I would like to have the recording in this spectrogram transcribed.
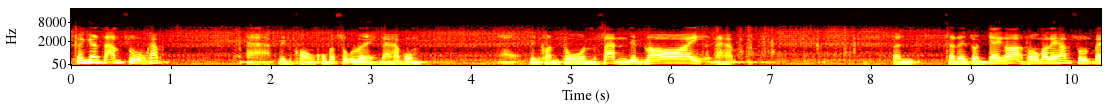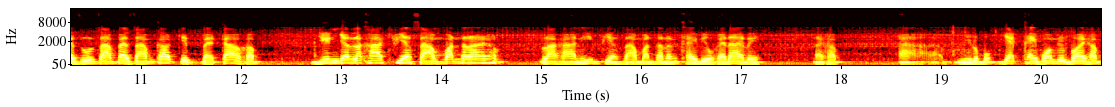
เครื่องยนต์สามสูบครับ อ่า เป็นของคมัสุเลยนะครับ ผมอ่าเป็นคอนโทรลสั้นเรียบร้อยนะครับสนถ้าใครสนใจก็โทรมาเลยครับ 0 8 0 3 8 3 9 7 8 9 ครับ ยืนยันราคาเพียง 3 วันเท่านั้นครับ ราคานี้เพียง 3 วันเท่านั้นใครเร็วใครได้เลยนะครับ อ่า มีระบบแยกให้พร้อมเรียบร้อยครับ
